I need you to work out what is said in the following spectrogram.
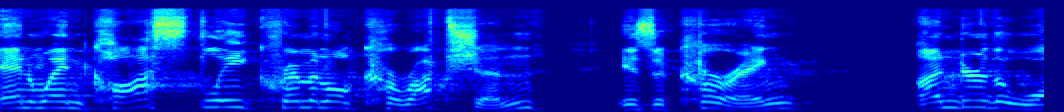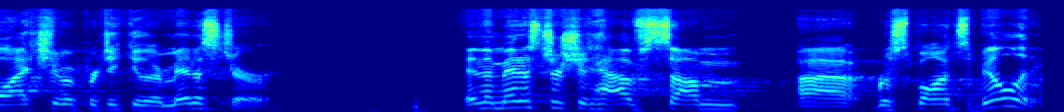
And when costly criminal corruption is occurring under the watch of a particular minister, then the minister should have some uh, responsibility,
